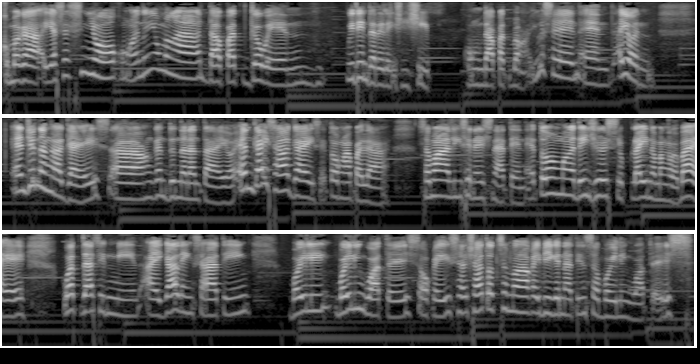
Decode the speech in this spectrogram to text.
kumbaga, i-assess nyo kung ano yung mga dapat gawin within the relationship. Kung dapat bang ayusin. And ayun, And yun na nga guys, uh, hanggang dun na lang tayo. And guys ha guys, ito nga pala, sa mga listeners natin, itong mga dangerous reply ng mga babae, what does it mean ay galing sa ating boiling, boiling waters. Okay, shoutout sa mga kaibigan natin sa boiling waters.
